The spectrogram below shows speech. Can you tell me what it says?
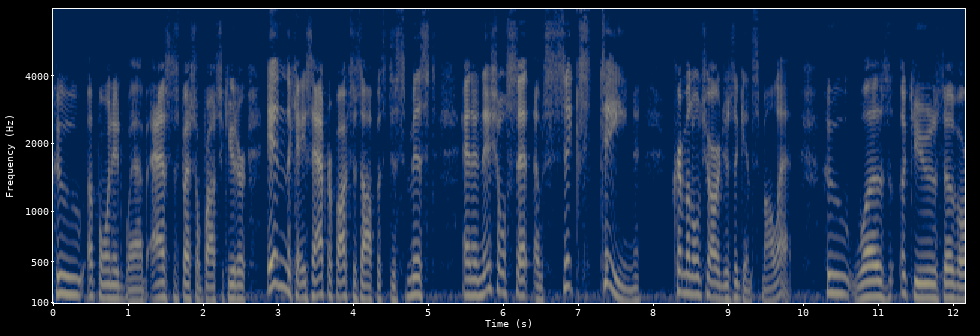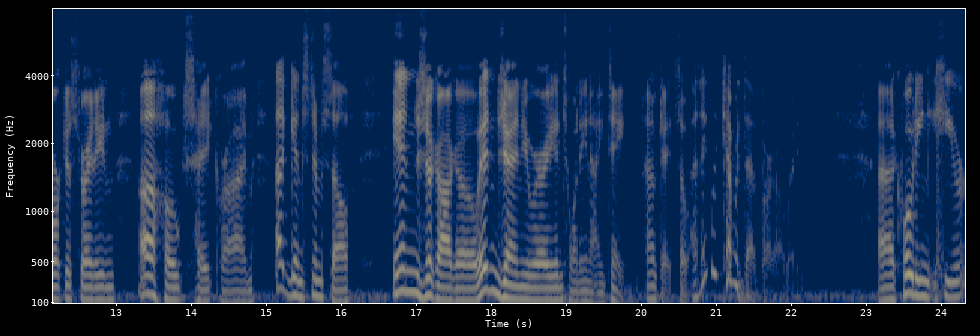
who appointed Webb as the special prosecutor in the case after Foxx's office dismissed an initial set of 16 criminal charges against Smollett, who was accused of orchestrating a hoax hate crime against himself in Chicago in January in 2019. Okay, so I think we covered that part already. Uh, quoting here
